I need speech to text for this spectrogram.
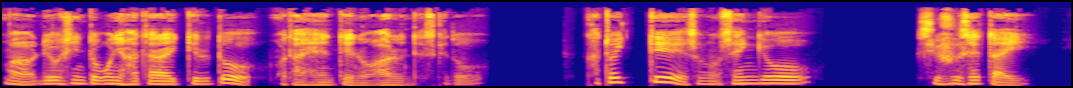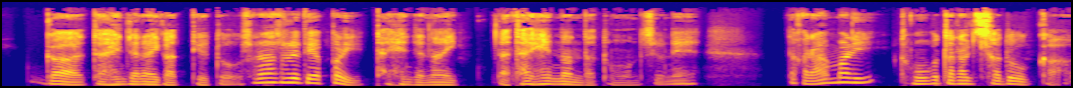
まあ、両親ともに働いてると、まあ大変っていうのはあるんですけど、かといって、その専業主婦世帯が大変じゃないかっていうと、それはそれでやっぱり大変じゃない、大変なんだと思うんですよね。だからあんまり共働きかどうか、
